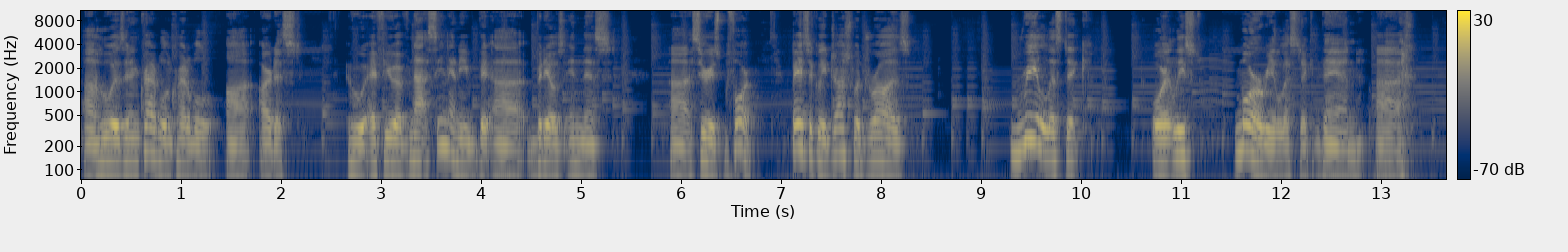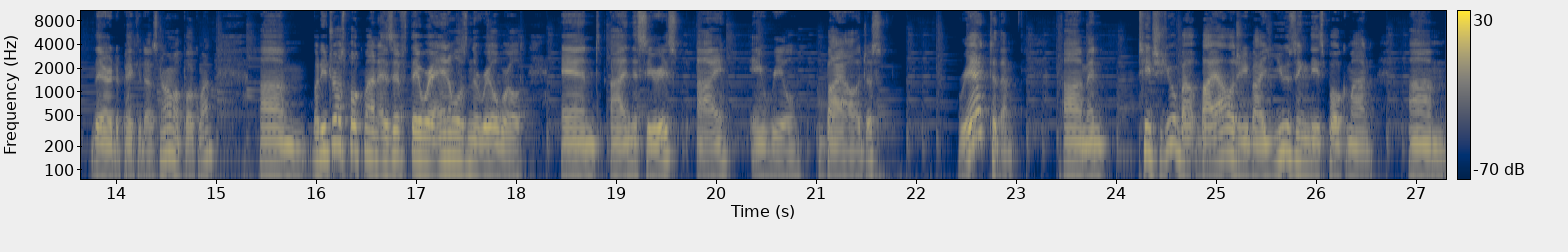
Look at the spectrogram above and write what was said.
uh, who is an incredible, incredible uh, artist who, if you have not seen any vi uh, videos in this uh, series before, basically Joshua draws realistic, or at least more realistic than uh, they are depicted as normal Pokemon. Um, but he draws Pokemon as if they were animals in the real world, and uh, in the series, I, a real biologist, react to them um, and teach you about biology by using these Pokemon um,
